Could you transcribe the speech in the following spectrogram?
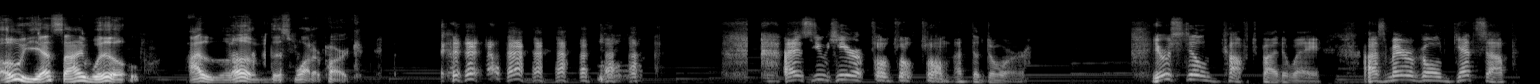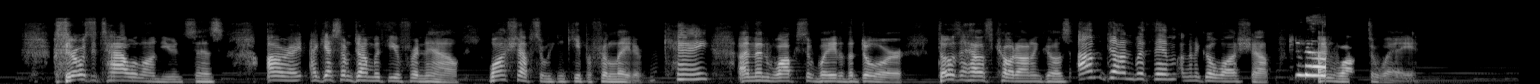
oh, yes, I will. I love this water park. As you hear a plum plum plum at the door. You're still cuffed, by the way. As Marigold gets up, throws a towel on you, and says, All right, I guess I'm done with you for now. Wash up so we can keep it for later. Okay? And then walks away to the door, throws a house coat on, and goes, I'm done with him. I'm going to go wash up. And walks away.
